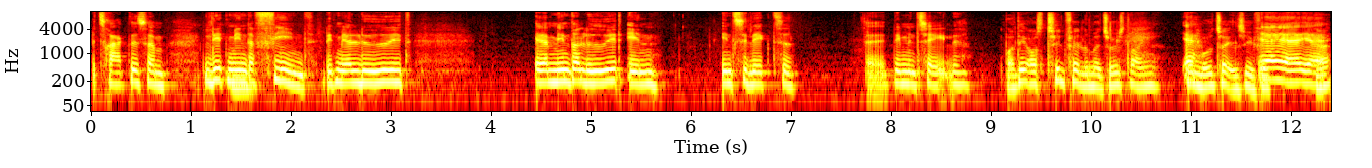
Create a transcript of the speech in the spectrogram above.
betragtet som lidt mindre fint, lidt mere lødigt, eller mindre lødigt end intellektet, øh, det mentale. Var det også tilfældet med tøsdrengene? Ja. Den modtagelse, I fik? Ja, ja, ja.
